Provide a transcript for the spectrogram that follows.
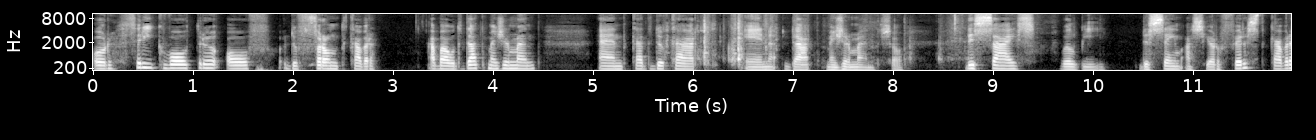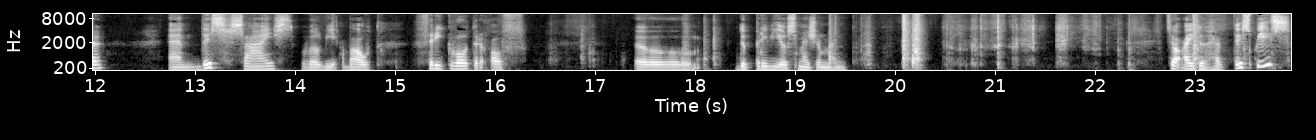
or three-quarter of the front cover. About that measurement and cut the card in that measurement. So this size will be the same as your first cover and this size will be about three quarter of uh, the previous measurement so I do have this piece.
